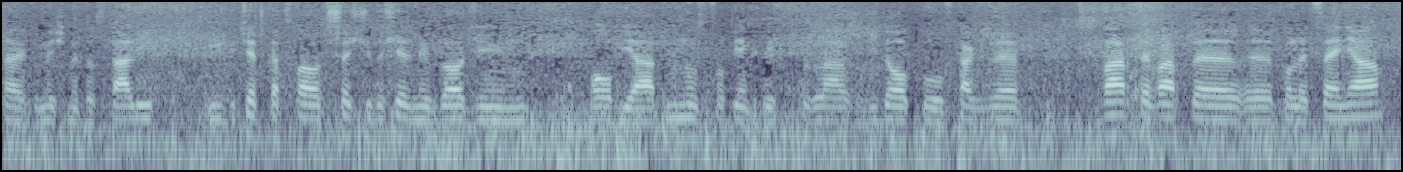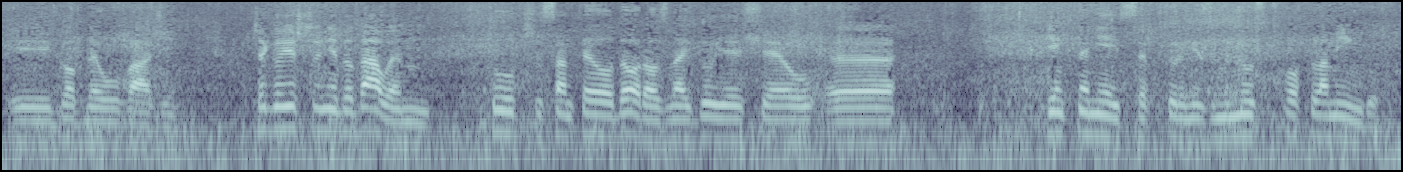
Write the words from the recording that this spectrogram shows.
tak jak myśmy dostali i wycieczka trwa od 6 do 7 godzin, obiad, mnóstwo pięknych plaż, widoków, także warte, warte e, polecenia i godne uwagi. Czego jeszcze nie dodałem, tu przy San Teodoro znajduje się e, Piękne miejsce, w którym jest mnóstwo flamingów.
